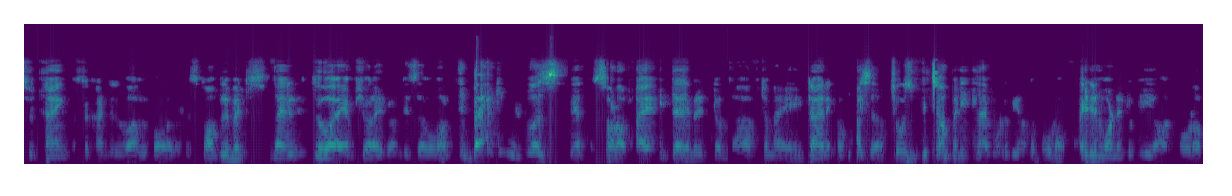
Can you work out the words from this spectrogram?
should thank Mr. Khandelwal for his compliments, though I am sure I don't deserve all. The banking was sort of, I deliberate after my retiring from Pfizer, choose which company I want to be on. I didn't want it to be on board of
